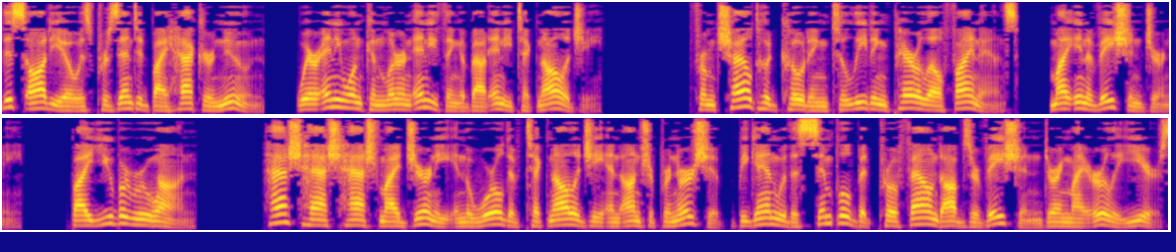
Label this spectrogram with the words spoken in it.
This audio is presented by Hacker Noon, where anyone can learn anything about any technology. From childhood coding to leading parallel finance, my innovation journey. By Yubo Ruan. Hash hash hash my journey in the world of technology and entrepreneurship began with a simple but profound observation during my early years.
